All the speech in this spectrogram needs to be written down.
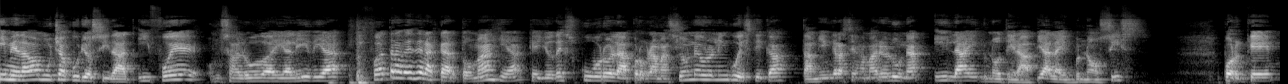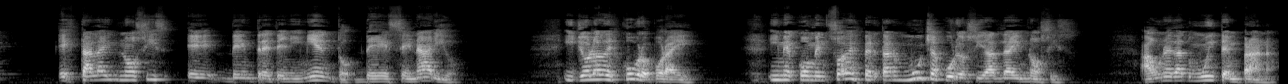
y me daba mucha curiosidad. Y fue, un saludo ahí a Lidia, y fue a través de la cartomagia que yo descubro la programación neurolingüística, también gracias a Mario Luna, y la hipnoterapia, la hipnosis. Porque está la hipnosis eh, de entretenimiento, de escenario. Y yo lo descubro por ahí. Y me comenzó a despertar mucha curiosidad la hipnosis, a una edad muy temprana.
